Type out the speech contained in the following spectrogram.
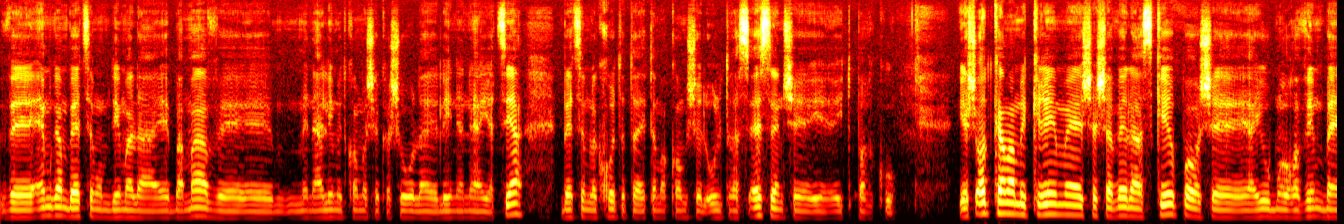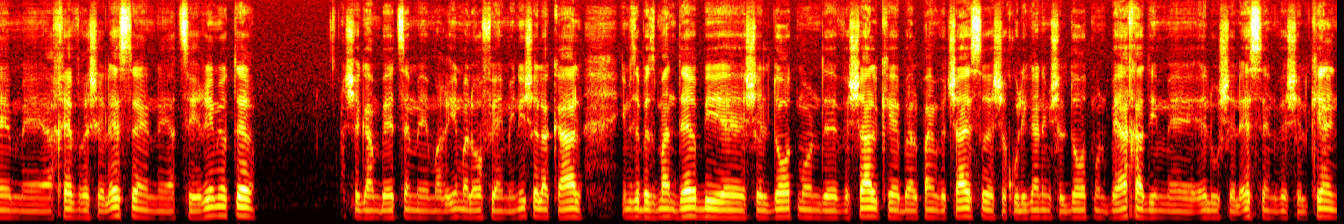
והם גם בעצם עומדים על הבמה ומנהלים את כל מה שקשור לענייני היציאה. בעצם לקחו את, את המקום של אולטרס אסן שהתפרקו. יש עוד כמה מקרים אה, ששווה להזכיר פה, שהיו מעורבים בהם אה, החבר'ה של אסן, אה, הצעירים יותר. שגם בעצם מראים על האופי הימיני של הקהל, אם זה בזמן דרבי של דורטמונד ושלקה ב-2019, שחוליגנים של דורטמונד ביחד עם אלו של אסן ושל קלן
